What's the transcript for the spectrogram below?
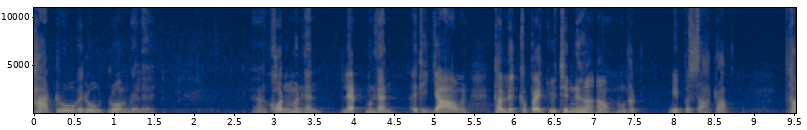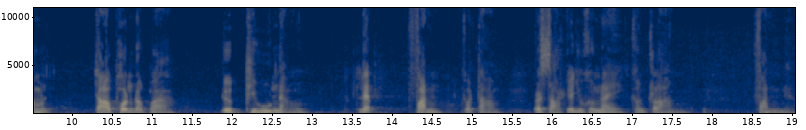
ธาตุรู้ไปรู้ร่วมด้วยเลยขนเหมือนกัน เล็บเหมือนกันไอ้ที่ยาวมันถ้าลึกเข้าไปอยู่ที่เนื้อเอา้ามันก็มีประสาทรับ ถ้ามัน จาพ้นออกมา หรือผิวหนัง เล็บฟันก็ตาม ประสาทก็อยู่ข้างในข้างกลางฟันเนี่ย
